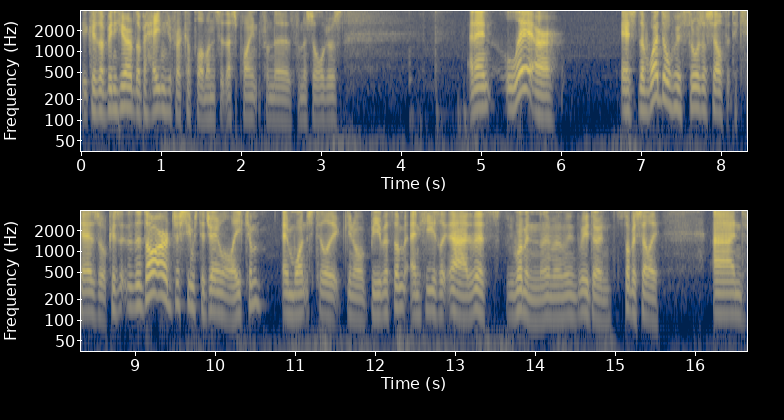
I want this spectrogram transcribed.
Because I've been here, they're behind here for a couple of months at this point from the from the soldiers. And then later, it's the widow who throws herself at Takezo because the daughter just seems to generally like him and wants to like you know be with him, and he's like, "Ah, this women, what are you doing? Stop being silly." and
